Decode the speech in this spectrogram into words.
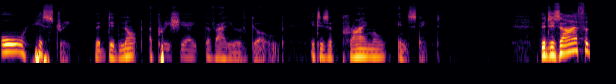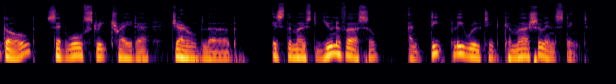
all history that did not appreciate the value of gold. It is a primal instinct. The desire for gold, said Wall Street trader Gerald Loeb, is the most universal and deeply rooted commercial instinct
